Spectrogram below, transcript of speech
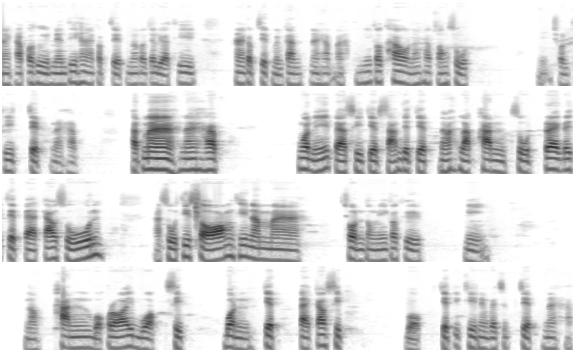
นะครับ ก็คือเน้นที่ห้ากับเจ็ดแล้วก็จะเหลือที่ห้ากับเจ็ดเหมือนกันนะครับอะตรงนี้ก็เข้านะครับสองสูตรนี่ชนที่เจ็ดนะครับ ถัดมานะครับงวดนี้แปดสี่เจ็ดสามเจ็ดเจ็ดนะหลักพันสูตรแรกได้เจ็ดแปดเก้าศูนย์สูตรที่สองที่นำมาชนตรงนี้ก็คือ นี่เนาะพันบวกร้อยบวกสิบบนเจ็ดแปดเก้าสิบบวกเจ็ดอีกทีหนึ่งเป็นสิบเจ็ดนะครับ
